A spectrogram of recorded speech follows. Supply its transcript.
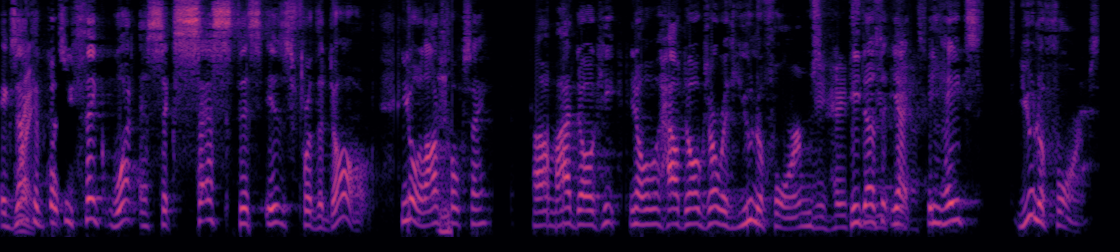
Exactly, Right. because you think what a success this is for the dog. You know, a lot of Mhm. folks say, uh, "My dog, he, you know how dogs are with uniforms. He hates he doesn't. Yeah, he hates uniforms.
